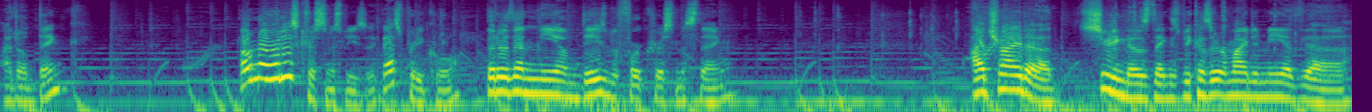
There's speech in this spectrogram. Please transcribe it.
I don't think. Oh no, it is Christmas music. That's pretty cool. Better than the um, Daze Before Christmas thing. I tried uh, shooting those things because it reminded me of the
